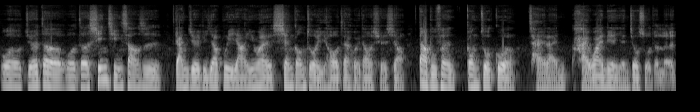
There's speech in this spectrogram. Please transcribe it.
我觉得我的心情上是感觉比较不一样，因为先工作以后再回到学校，大部分工作过才来海外念研究所的人，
